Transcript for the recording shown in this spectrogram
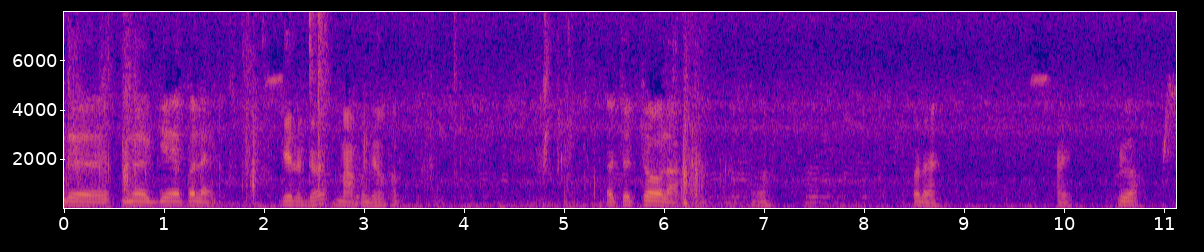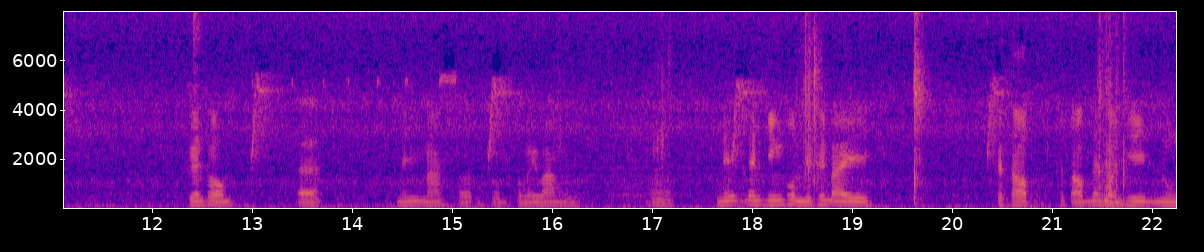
เนอเนอเกไปเลย เยอะเยอะมาคนเดียวครับแล้วโจโจล่ะก็ได้เรือเพื่อนผม เออ ไม่ได้มาเพราะผมผมไม่ว่างวันนี้อืมนี่จริงผมจะขึ้นไปกระต๊อบกระต๊อบด้านบนที่ลุง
